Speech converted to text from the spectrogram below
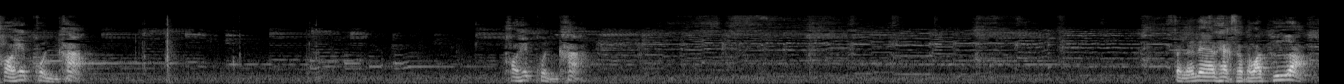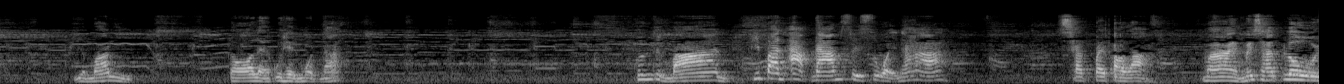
ขอเหตุผลค่ะ ขอเหตุผลค่ะ สารแหนแท็กสัตวัตเพื่อ อย่ามั่น ตอแหละกูเห็นหมดนะเพิ่งถึงบ้าน พี่ปันอาบน้ำสวยๆนะคะแชทไปเปล่าล่ะไม่ไม่แชทเลย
